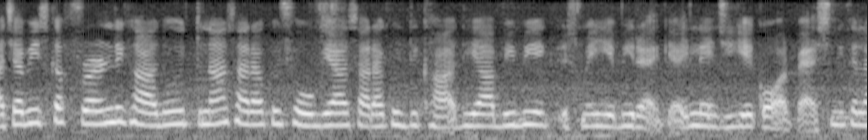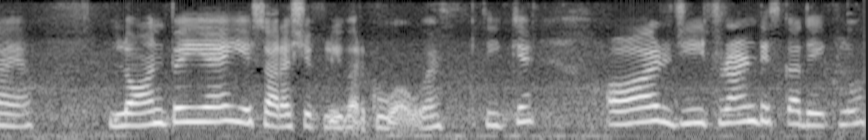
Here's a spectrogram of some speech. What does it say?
अच्छा अभी इसका फ्रंट दिखा दूँ इतना सारा कुछ हो गया सारा कुछ दिखा दिया अभी भी इसमें ये भी रह गया। लें जी एक और पैच निकल आया। लॉन पे ही है ये सारा शिफली वर्क हुआ हुआ है ठीक है? और जी फ्रंट इसका देख लो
